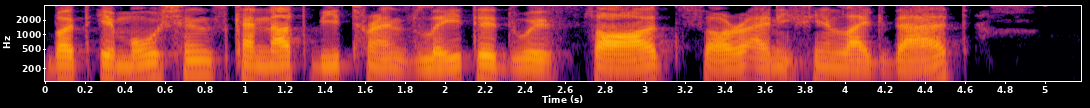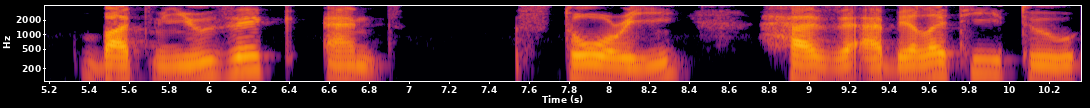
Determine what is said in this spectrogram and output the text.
but emotions cannot be translated with thoughts or anything like that. But music and story has the ability to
